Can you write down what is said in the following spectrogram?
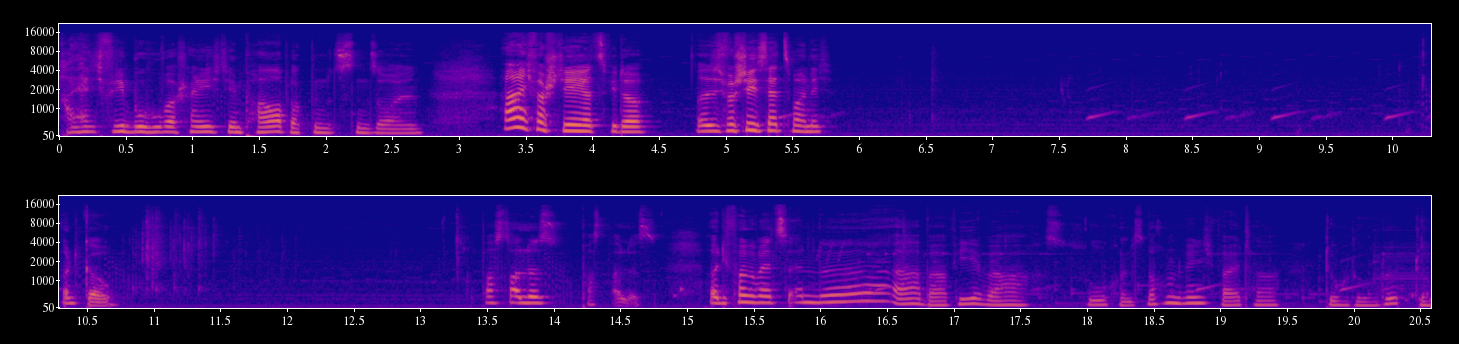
Ach, hätte ich für den Buhu wahrscheinlich den Powerblock benutzen sollen. Ah, ich verstehe jetzt wieder. Also ich verstehe es jetzt mal nicht. Und go. Passt alles? Passt alles. So, die Folge war jetzt zu Ende, aber wir versuchen es noch ein wenig weiter. Du, du, du, du.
